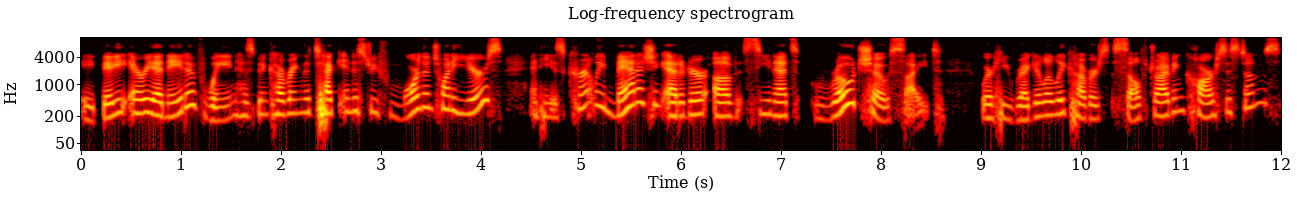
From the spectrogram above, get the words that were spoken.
A Bay Area native, Wayne has been covering the tech industry for more than 20 years, and he is currently managing editor of CNET's Roadshow site, where he regularly covers self driving car systems,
